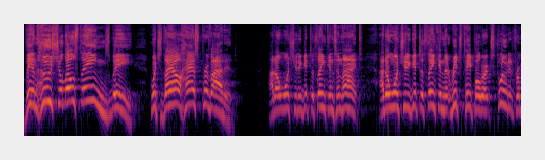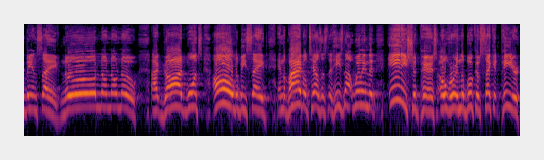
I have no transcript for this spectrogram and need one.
Then who shall those things be which thou hast provided? I don't want you to get to thinking tonight I don't want you to get to thinking that rich people are excluded from being saved. No, no, no, no. Uh, God wants all to be saved. And the Bible tells us that He's not willing that any should perish. Over in the book of Second Peter,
